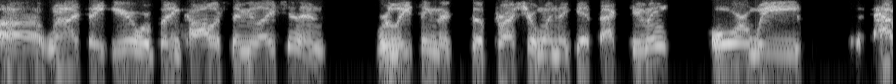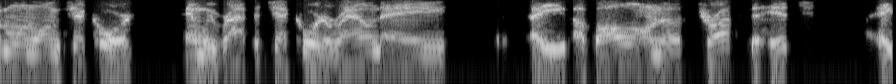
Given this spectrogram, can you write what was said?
uh, when I say here, we're putting collar stimulation and releasing the, the pressure when they get back to me, or we have them on long check cord and we wrap the check cord around a a, a ball on the truck, the hitch, a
